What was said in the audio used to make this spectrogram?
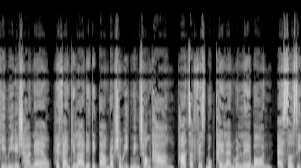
TVA Channel ให้แฟนกีฬาได้ติดตามรับชมอีกหนึ่งช่องทาง ภาพจาก Facebook Thailand Volleyball Association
